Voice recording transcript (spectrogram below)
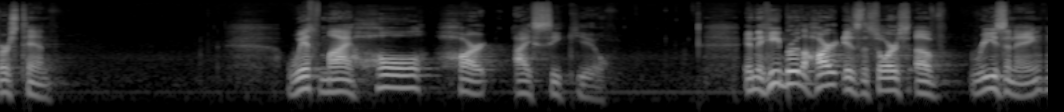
Verse 10. With my whole heart I seek you. In the Hebrew, the heart is the source of reasoning,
